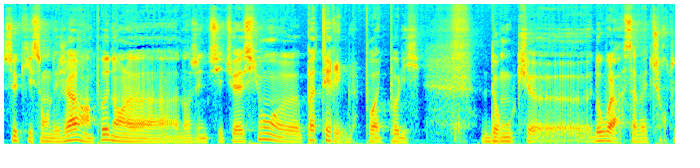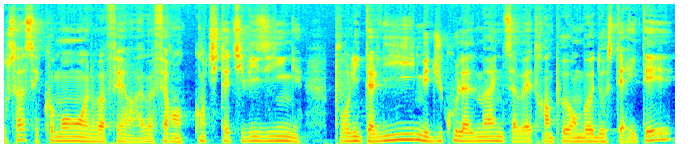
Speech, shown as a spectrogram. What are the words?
ceux qui sont déjà un peu dans, dans une situation euh, pas terrible, pour être poli. Donc, euh, donc voilà, ça va être surtout ça, c'est comment elle va faire. Elle va faire un quantitative easing pour l'Italie, mais du coup l'Allemagne, ça va être un peu en mode austérité.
